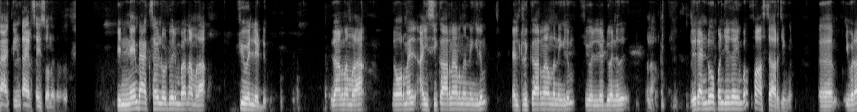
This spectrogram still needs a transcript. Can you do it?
ബാക്കിലും ടയർ സൈസ് വന്നിരിക്കുന്നത് പിന്നെ ബാക്ക് സൈഡിലോട്ട് വരുമ്പോൾ നമ്മളെ ഫ്യൂവൽ ലെഡ് ഇതാണ് നമ്മളെ നോർമൽ ഐ സി കാറിനാണെന്നുണ്ടെങ്കിലും ഇലക്ട്രിക് കാറിനാണെന്നുണ്ടെങ്കിലും ഫ്യൂവൽ ലെഡ് വന്നത് കണ്ടോ ഇത് രണ്ടും ഓപ്പൺ ചെയ്ത് കഴിയുമ്പോൾ ഫാസ്റ്റ് ചാർജിങ് ഇവിടെ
